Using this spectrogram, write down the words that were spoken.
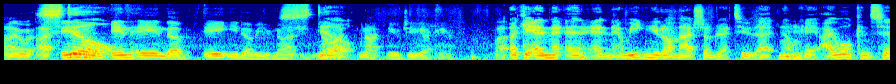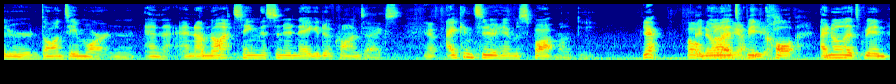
I, I Still. in, in A and W AEW, not Still. not not New G up here. But Okay, and, and and and we can get on that subject too. That Mhm. okay, I will consider Dante Martin, and and I'm not saying this in a negative context. Yeah. I consider him a spot monkey. yeah, oh, I know God, that's yeah, been called. I know that's been.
